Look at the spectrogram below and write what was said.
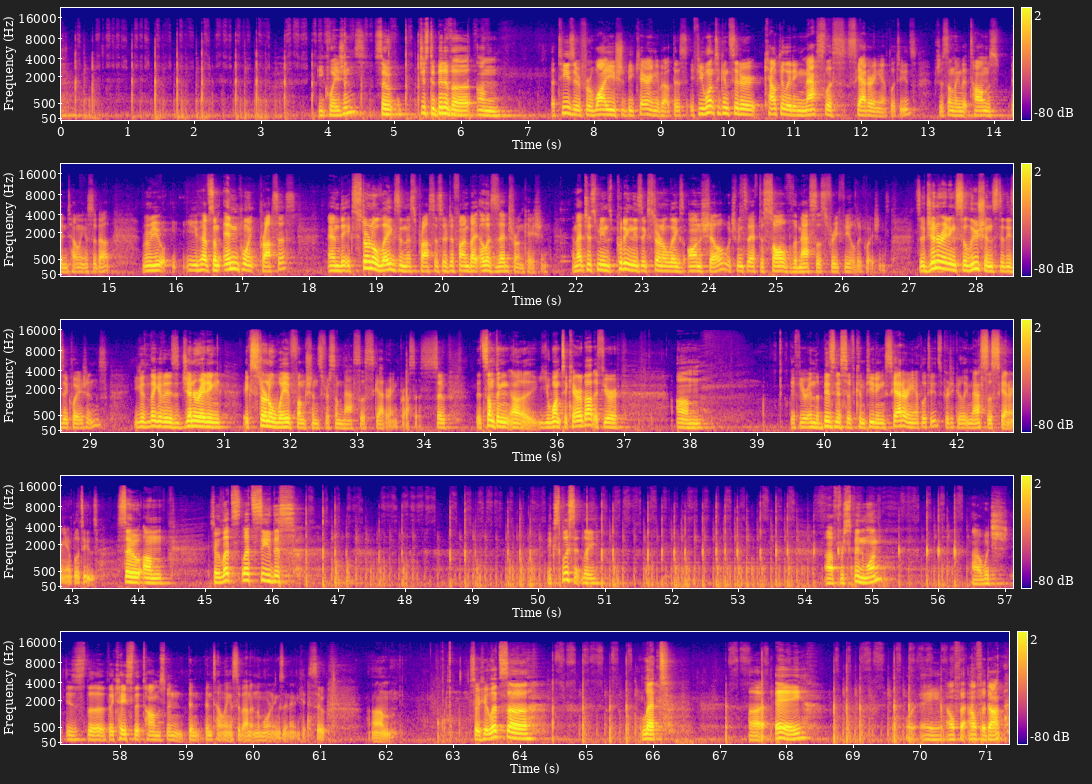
equations. So just a bit of a, um, a teaser for why you should be caring about this. If you want to consider calculating massless scattering amplitudes, which is something that Tom's been telling us about, remember you, you have some n-point process, and the external legs in this process are defined by LSZ truncation. And that just means putting these external legs on shell, which means they have to solve the massless free field equations. So generating solutions to these equations, you can think of it as generating external wave functions for some massless scattering process. So it's something uh, you want to care about if you're, um, if you're in the business of computing scattering amplitudes, particularly massless scattering amplitudes. So, um, so let's, let's see this explicitly uh, for spin one uh, which is the, the case that Tom's been, been, been telling us about in the mornings in any case. So, um, So here, let's uh, let uh, A or A alpha alpha dot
